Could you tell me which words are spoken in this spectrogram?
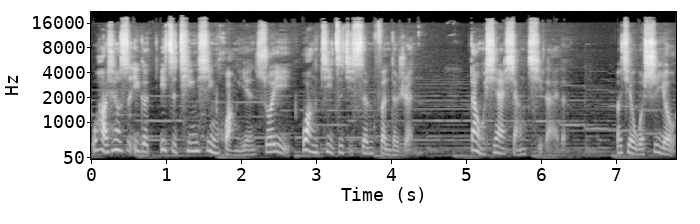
我好像是一个一直听信谎言，所以忘记自己身份的人。但我现在想起来了，而且我是有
